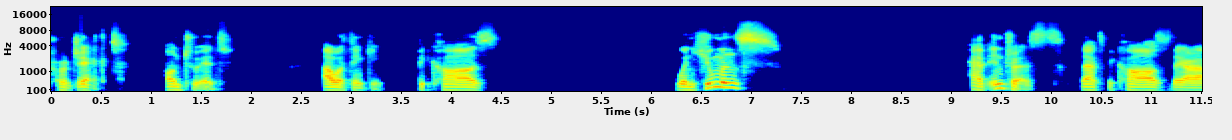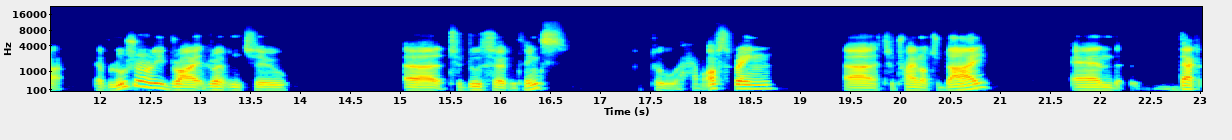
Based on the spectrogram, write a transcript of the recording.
project onto it our thinking because when humans have interests, that's because they are evolutionarily driven to uh, to do certain things, to have offspring, uh, to try not to die, and that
